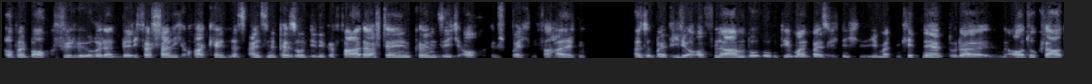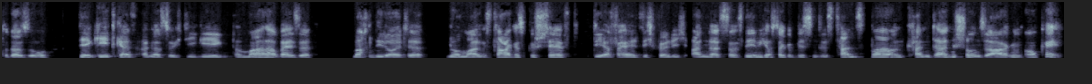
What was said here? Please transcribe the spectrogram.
auf mein Bauchgefühl höre, dann werde ich wahrscheinlich auch erkennen, dass einzelne Personen, die eine Gefahr darstellen können, sich auch entsprechend verhalten. Also bei Videoaufnahmen, wo irgendjemand, weiß ich nicht, jemanden kidnappt oder ein Auto klaut oder so, der geht ganz anders durch die Gegend. Normalerweise machen die Leute normales Tagesgeschäft, der verhält sich völlig anders. Das nehme ich aus einer gewissen Distanz wahr und kann dann schon sagen, okay,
